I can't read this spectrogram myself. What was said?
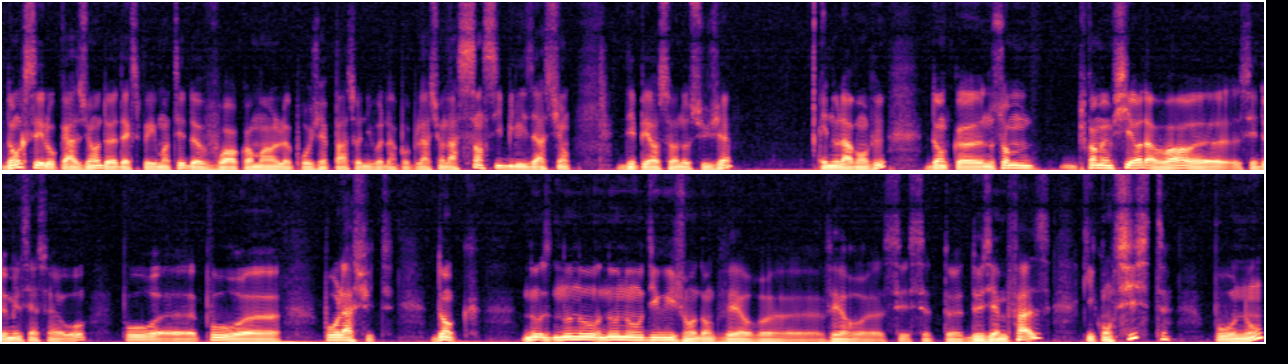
Donc, c'est l'occasion d'expérimenter, de, voir comment le projet passe au niveau de la population, la sensibilisation des personnes au sujet. Et nous l'avons vu. Donc, euh, nous sommes quand même fier d'avoir euh, ces 2500 euros pour, euh, pour, euh, pour la suite. Donc, nous nous, nous, nous, nous dirigeons donc vers, vers cette deuxième phase qui consiste pour nous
